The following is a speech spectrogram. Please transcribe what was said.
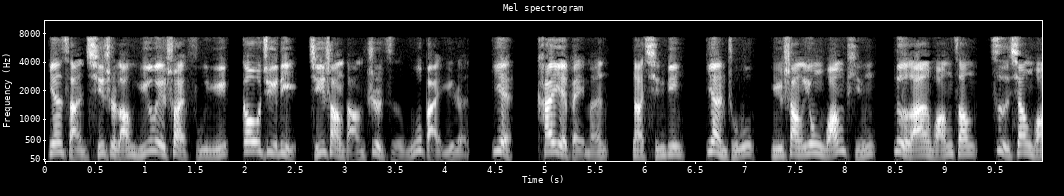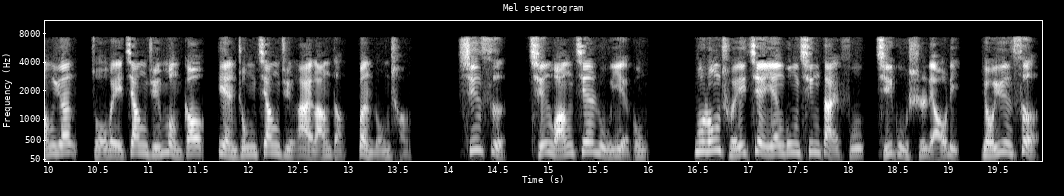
燕散骑士郎于卫率伏于高句丽及上党质子五百余人。夜，开业北门，那秦兵。燕竹与上庸王平、乐安王臧、自襄王渊、左卫将军孟高、殿中将军爱郎等奔龙城。辛巳，秦王兼入夜宫。慕容垂见燕公卿大夫及故时僚吏有愠色，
